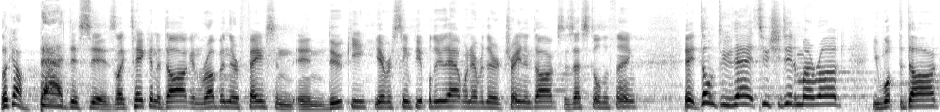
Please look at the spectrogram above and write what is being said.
Look how bad this is. Like taking a dog and rubbing their face in, in dookie. You ever seen people do that whenever they're training dogs? Is that still the thing? Hey, don't do that. See what you did in my rug? You whoop the dog.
